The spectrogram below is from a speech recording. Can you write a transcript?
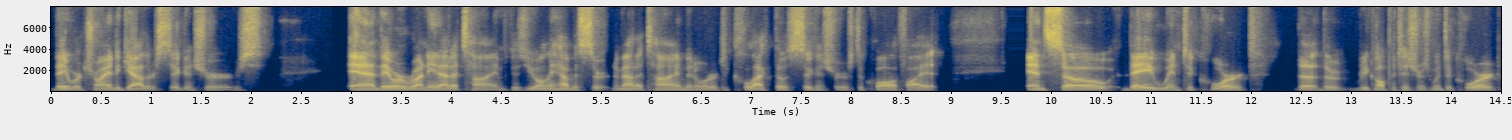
they were trying to gather signatures and they were running out of time because you only have a certain amount of time in order to collect those signatures to qualify it. And so they went to court, the, the recall petitioners went to court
